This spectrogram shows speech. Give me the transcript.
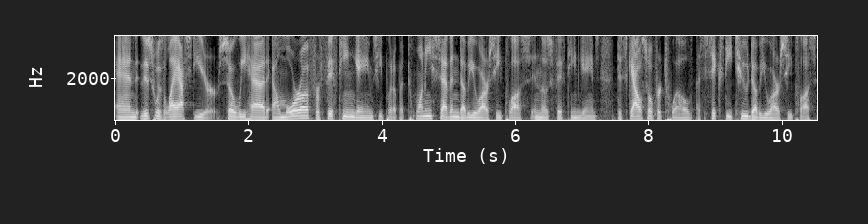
and this was last year. So we had Almora for 15 games. He put up a 27 WRC plus in those 15 games. Descalso for 12, a 62 WRC plus,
